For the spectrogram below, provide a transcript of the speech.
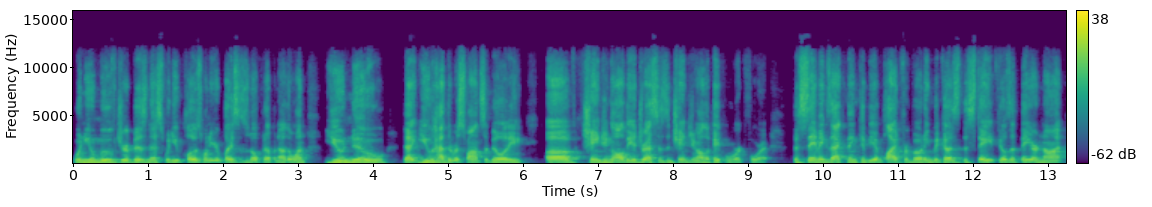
when you moved your business, when you closed one of your places and opened up another one, you knew that you had the responsibility of changing all the addresses and changing all the paperwork for it. The same exact thing can be applied for voting because the state feels that they are not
